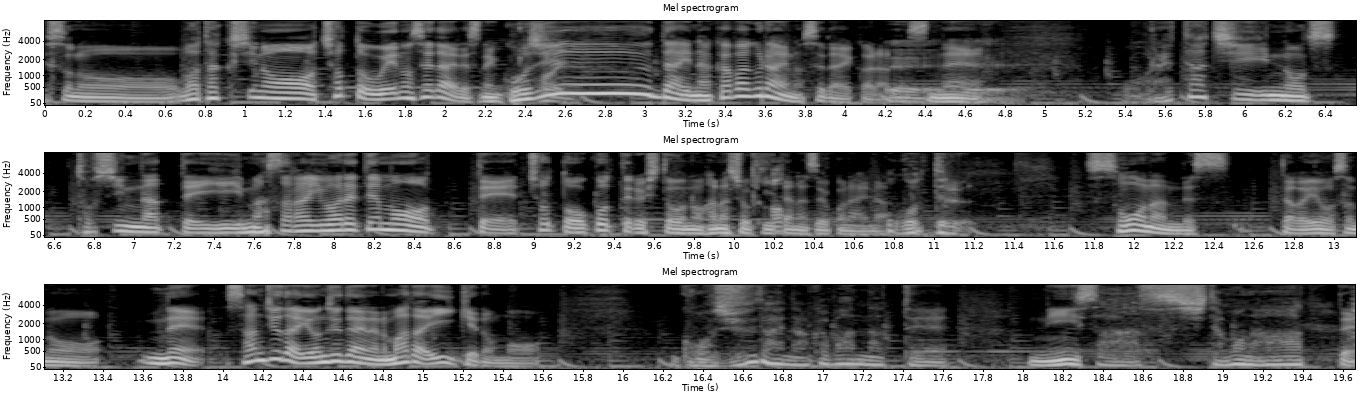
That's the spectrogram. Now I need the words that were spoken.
その私のちょっと上の世代ですね50代半ばぐらいの世代からですね、俺たちの年になって今更言われてもってちょっと怒ってる人の話を聞いたんですよこの間怒ってるそうなんです。だから要はそのね30代40代ならまだいいけども50代半ばになってニーサしてもなーって。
